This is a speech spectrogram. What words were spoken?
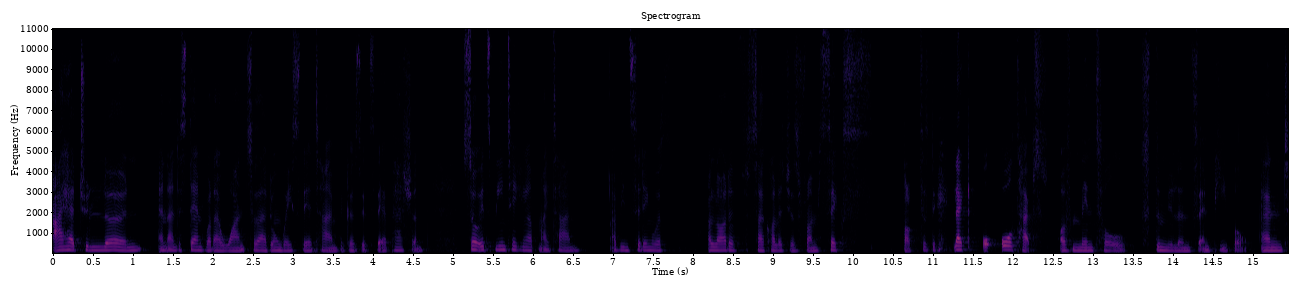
I had to learn and understand what I want so that I don't waste their time because it's their passion. So it's been taking up my time. I've been sitting with a lot of psychologists from sex doctors, like all types of mental stimulants and people. And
